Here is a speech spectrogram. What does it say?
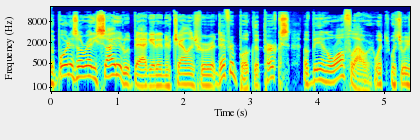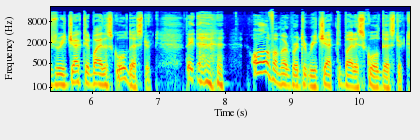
The board has already sided with Baggett in her challenge for a different book, The Perks of Being a Wallflower, which, which was rejected by the school district. They, all of them are rejected by the school district.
